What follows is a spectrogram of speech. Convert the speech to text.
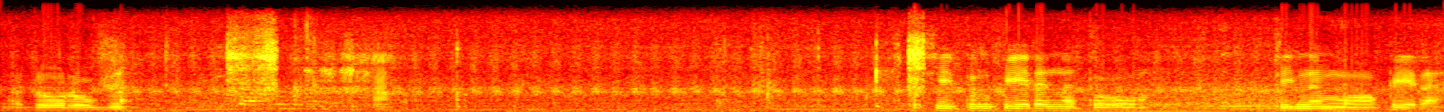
Nadurog na. Kasi itong pera na to, oh. Tingnan mo pera.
